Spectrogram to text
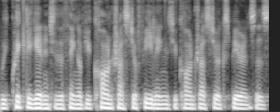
we quickly get into the thing of you can't trust your feelings, you can't trust your experiences.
